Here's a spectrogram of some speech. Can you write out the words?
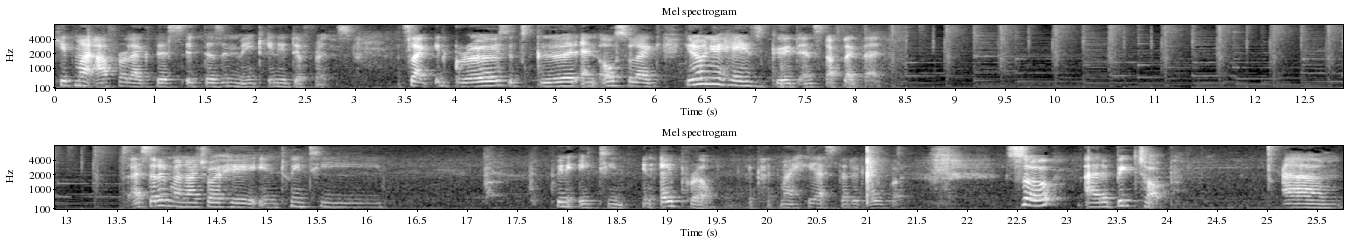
keep my afro like this. It doesn't make any difference. It's like it grows it's good and also like you know when your hair is good and stuff like that I started my natural hair in 20, 2018 in April I cut my hair started over. So I had a big chop. Um,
